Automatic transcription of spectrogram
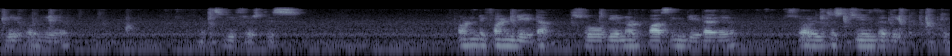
table here. Let's refresh this undefined data. So we are not passing data here. So I will just change the data. Okay.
